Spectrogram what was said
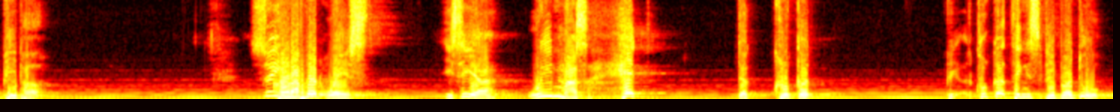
people, 所以 corrupted ways. You see, uh, we must hate the crooked, pe- crooked things people do,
